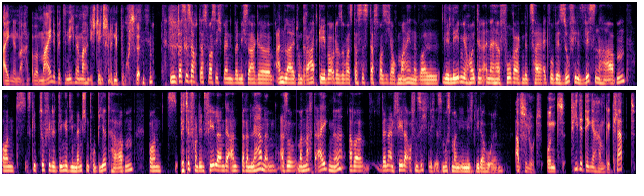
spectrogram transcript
eigenen machen. Aber meine bitte nicht mehr machen, die stehen schon in dem Buch drin. Das ist auch das, was ich, wenn, wenn ich sage Anleitung, Ratgeber oder sowas, das ist das, was ich auch meine, weil wir leben ja heute in einer hervorragenden Zeit, wo wir so viel Wissen haben und es gibt so viele Dinge, die Menschen probiert haben und bitte von den Fehlern der anderen lernen. Also man macht eigene, aber wenn ein Fehler offensichtlich ist, muss man ihn nicht wiederholen. Absolut. Und viele Dinge haben geklappt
